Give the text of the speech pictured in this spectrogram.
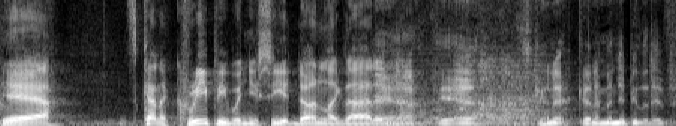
Joe? Yeah. It's kind of creepy when you see it done like that, isn't Yeah, it? yeah. It's kind of kind of manipulative.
